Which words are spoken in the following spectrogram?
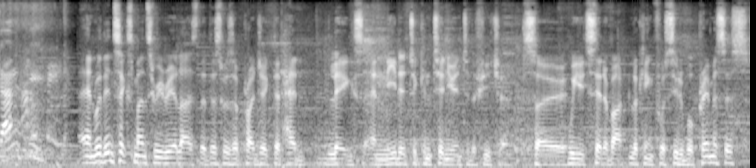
dit. And within six months we realized that this was a project that had legs and needed to continue into the future. So we set about looking for suitable premises.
